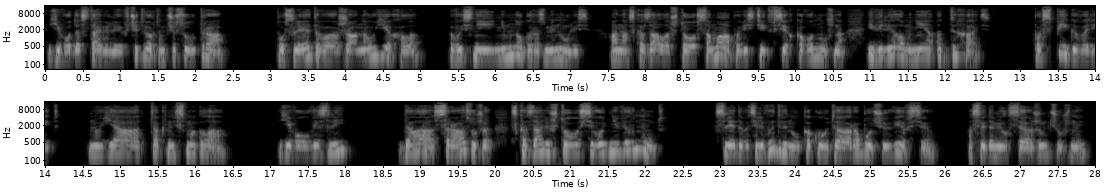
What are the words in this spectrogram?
его доставили в четвертом часу утра. После этого Жанна уехала. Вы с ней немного разминулись, она сказала, что сама оповестит всех, кого нужно, и велела мне отдыхать. «Поспи», — говорит, — «но я так не смогла». Его увезли? Да, сразу же. Сказали, что сегодня вернут. Следователь выдвинул какую-то рабочую версию, осведомился Жемчужный.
